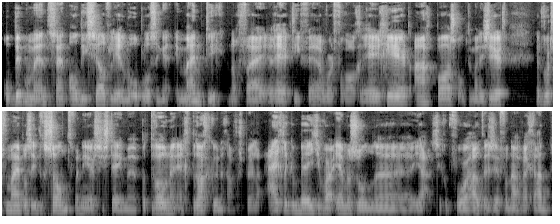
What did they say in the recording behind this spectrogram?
op dit moment zijn al die zelflerende oplossingen in mijn optiek nog vrij reactief. Hè? Er wordt vooral gereageerd, aangepast, geoptimaliseerd. Het wordt voor mij pas interessant wanneer systemen patronen en gedrag kunnen gaan voorspellen. Eigenlijk een beetje waar Amazon eh, eh, ja, zich op voorhoudt en zegt van nou, wij gaan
